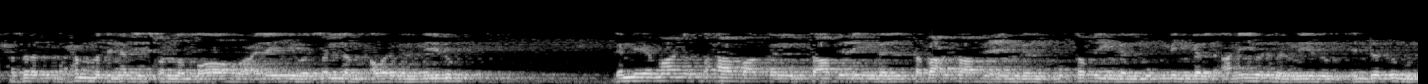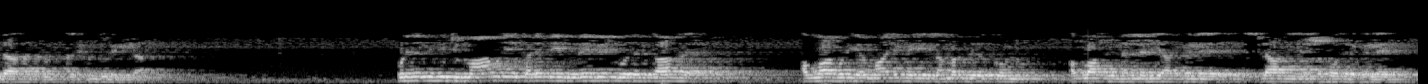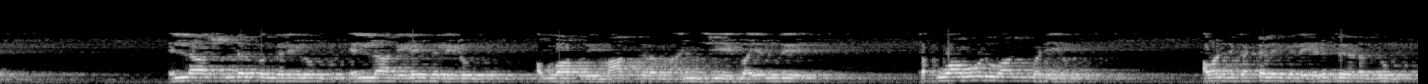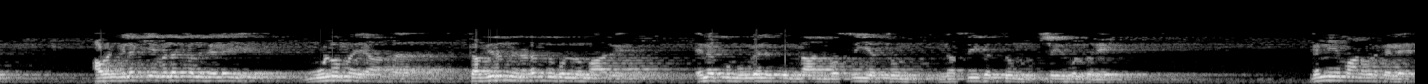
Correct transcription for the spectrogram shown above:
ஹசரத் முகமது நபி சொல்லாஹு அலேஹி வசல்லம் அவர்கள் மீதும் கண்ணியமான சஹாபாக்கள் தாபியங்கள் தபா தாபியங்கள் முத்தபைங்கள் முக்மின்கள் அனைவர்கள் மீதும் என்றென்றும் உண்டாகட்டும். அலமதுல்லா புனிதமிகு சும்மாவுடைய கடமையை நிறைவேற்றுவதற்காக அல்லாஹுடைய மாளிகையில் அமர்ந்திருக்கும் அல்லாஹு நல்லடியார்களே இஸ்லாமிய சகோதரர்களே எல்லா சந்தர்ப்பங்களிலும் எல்லா நிலைகளிலும் அல்லாஹுவை மாத்திரம் அஞ்சி பயந்து தக்குவாவோடு வாழும்படியும் அவனது கட்டளைகளை எடுத்து நடந்தும் அவன் விளக்கிய விளக்கல்களை முழுமையாக தவிர்ந்து நடந்து கொள்ளுமாறு எனக்கும் உங்களுக்கும் நான் வசியத்தும் நசீகத்தும் செய்து கொள்கிறேன். கண்ணியமானவர்களே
